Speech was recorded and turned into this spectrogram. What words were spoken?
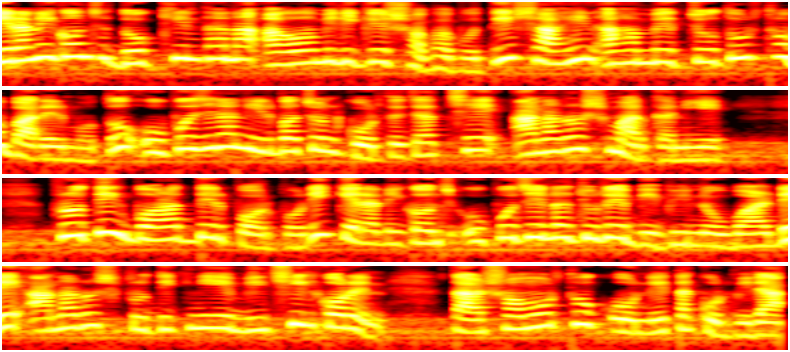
কেরানীগঞ্জ দক্ষিণ থানা আওয়ামী লীগের সভাপতি শাহিন আহমেদ চতুর্থবারের মতো উপজেলা নির্বাচন করতে যাচ্ছে আনারস মার্কা নিয়ে। প্রতীক বরাদ্দের পরপরই কেরানীগঞ্জ উপজেলা জুড়ে বিভিন্ন ওয়ার্ডে আনারস প্রতীক নিয়ে মিছিল করেন তার সমর্থক ও নেতাকর্মীরা।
